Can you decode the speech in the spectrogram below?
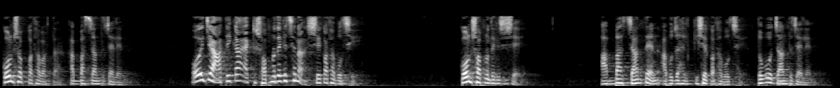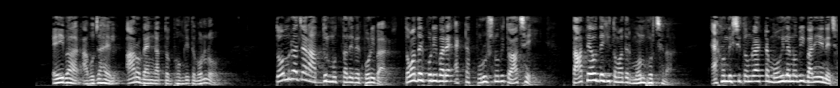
কোন সব কথাবার্তা? আব্বাস জানতে চাইলেন। ওই যে আতিকা একটা স্বপ্ন দেখেছে না, সে কথা বলছি। কোন স্বপ্ন দেখেছে সে? আব্বাস জানতেন আবু জাহেল কিসের কথা বলছে, তবুও জানতে চাইলেন। এইবার আবু জাহেল আরও ব্যঙ্গাত্মক ভঙ্গিতে বলল তোমরা যারা আব্দুল মুত্তালিবের পরিবার, তোমাদের পরিবারে একটা পুরুষ নবী তো আছেই, তাতেও দেখি তোমাদের মন ভরছে না। এখন দেখছি তোমরা একটা মহিলা নবী বানিয়ে এনেছ।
